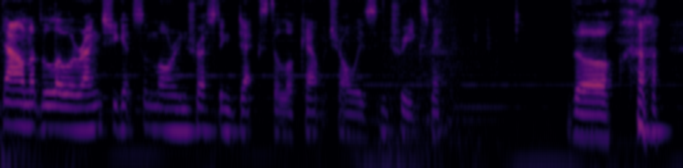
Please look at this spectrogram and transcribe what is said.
Down at the lower ranks you get some more interesting decks to look at, which always intrigues me. Though,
